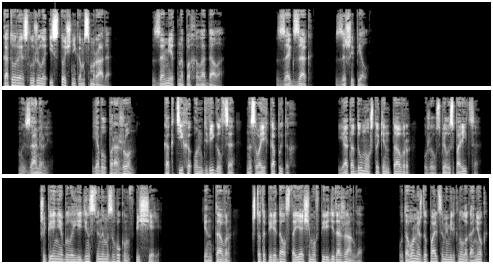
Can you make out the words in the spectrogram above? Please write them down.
которая служила источником смрада. Заметно похолодало. Зэг-заг зашипел. Мы замерли. Я был поражен, как тихо он двигался на своих копытах. Я-то думал, что кентавр уже успел испариться. Шипение было единственным звуком в пещере. Кентавр что-то передал стоящему впереди Дажанга. У того между пальцами мелькнул огонек,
